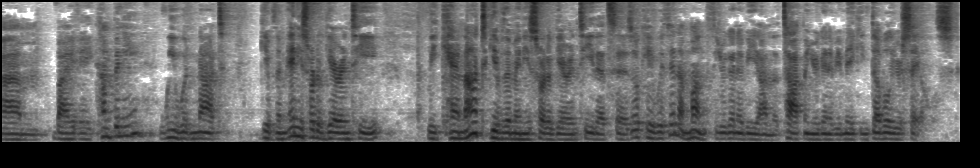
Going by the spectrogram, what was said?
um, by a company, we would not give them any sort of guarantee. We cannot give them any sort of guarantee that says, okay, within a month you're going to be on the top and you're going to be making double your sales.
